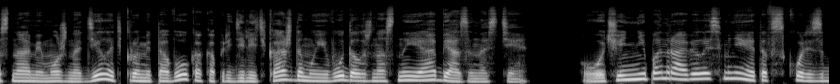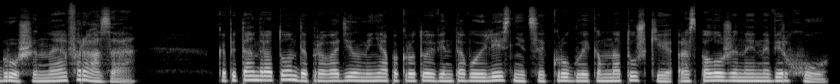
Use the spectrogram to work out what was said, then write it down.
с нами можно делать, кроме того, как определить каждому его должностные обязанности? Очень не понравилась мне эта вскользь сброшенная фраза. Капитан Ротонде проводил меня по крутой винтовой лестнице круглой комнатушке, расположенной наверху.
